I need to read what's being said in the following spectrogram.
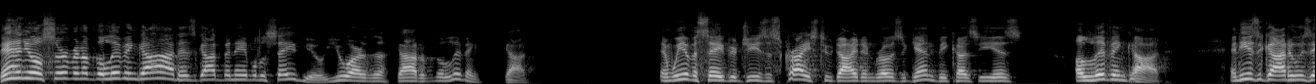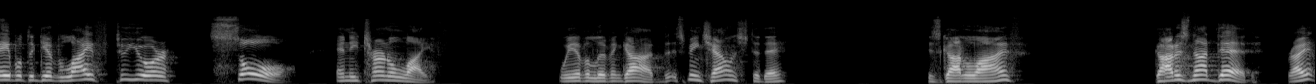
Daniel, servant of the living God, has God been able to save you? You are the God of the living God. And we have a Savior, Jesus Christ, who died and rose again because he is a living God. And he is a God who is able to give life to your soul and eternal life. We have a living God. It's being challenged today. Is God alive? God is not dead right?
